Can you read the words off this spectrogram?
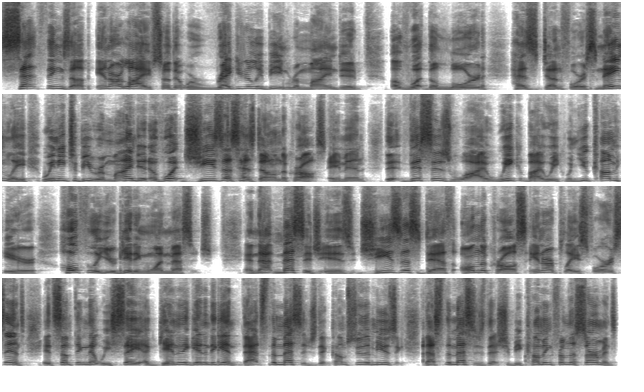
set things up in our life so that we're regularly being reminded of what the Lord has done for us. Namely, we need to be reminded of what Jesus has done on the cross. Amen. This is why week by week, when you come here, hopefully you're getting one message. And that message is Jesus' death on the cross in our place for our sins. It's something that we say again and again and again. That's the message that comes through the music. That's the message that should be coming from the sermons.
